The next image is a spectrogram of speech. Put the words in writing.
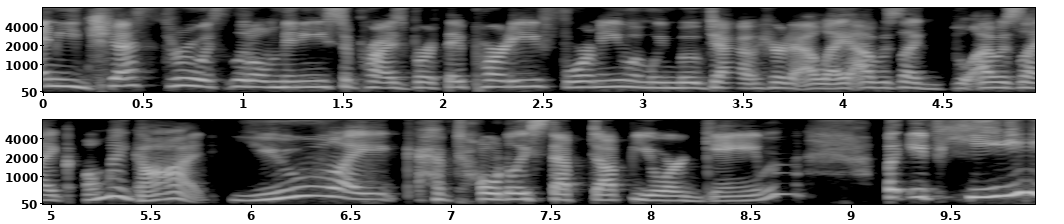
And he just threw a little mini surprise birthday party for me when we moved out here to LA. I was like, I was like, oh my God, you like have totally stepped up your game. But if he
